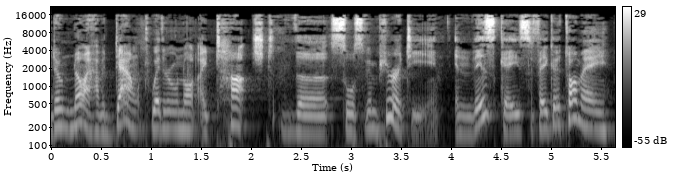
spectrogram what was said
don't know, I have a doubt whether or not I touched the source of impurity. In this case, Feiko Tome,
